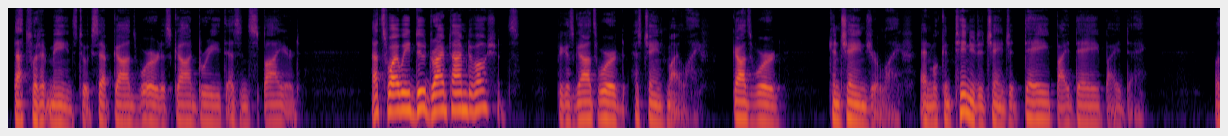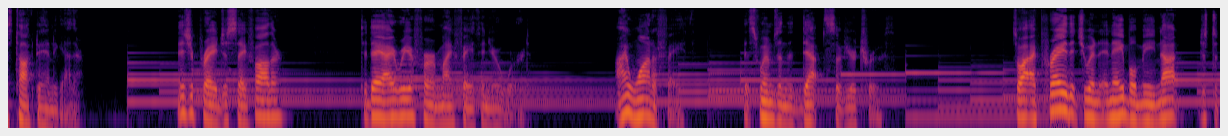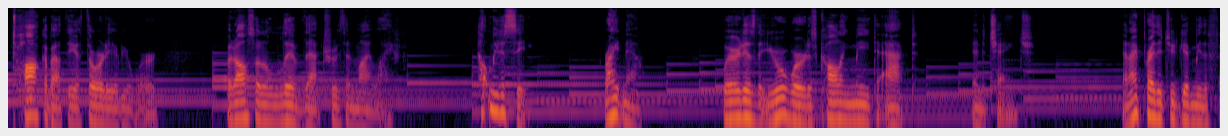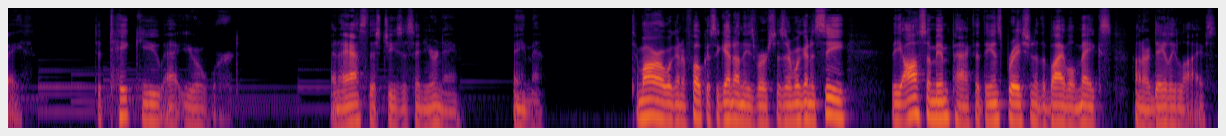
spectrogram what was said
That's what it means to accept God's word as God breathed, as inspired. That's why we do drive time devotions, because God's word has changed my life. God's word can change your life and will continue to change it day by day by day. Let's talk to Him together. As you pray, just say, Father, today I reaffirm my faith in your word. I want a faith that swims in the depths of your truth. So I pray that you would enable me not just to talk about the authority of your word, but also to live that truth in my life. Help me to see right now where it is that your word is calling me to act and to change. And I pray that you'd give me the faith to take you at your word. And I ask this, Jesus, in your name. Amen. Tomorrow we're going to focus again on these verses and we're going to see the awesome impact that the inspiration of the Bible makes on our daily lives.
